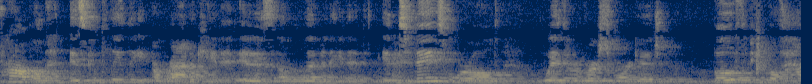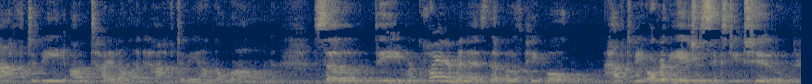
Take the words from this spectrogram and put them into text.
problem is completely eradicated. It is eliminated. In today's world, with reverse mortgage, both people have to be on title and have to be on the loan. So the requirement is that both people have to be over the age of 62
